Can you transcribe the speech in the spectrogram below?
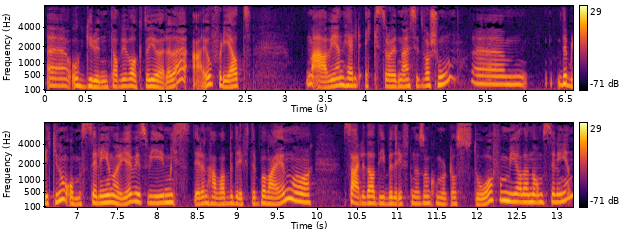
Eh, og grunnen til at vi valgte å gjøre det, er jo fordi at nå er vi i en helt ekstraordinær situasjon. Eh, Det blir ikke noe omstilling i Norge hvis vi mister en haug av bedrifter på veien. og Særlig da de bedriftene som kommer til å stå for mye av denne omstillingen.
